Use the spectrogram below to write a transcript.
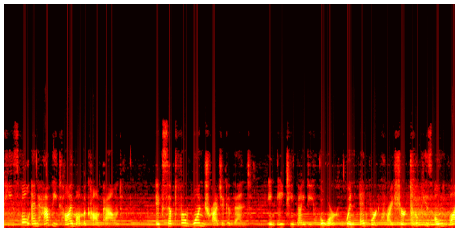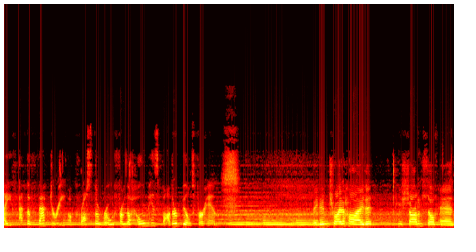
peaceful and happy time on the compound, except for one tragic event. In 1894, when Edward Kreischer took his own life at the factory across the road from the home his father built for him. They didn't try to hide it. He shot himself, and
